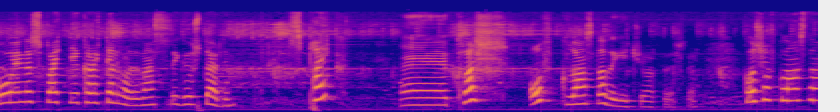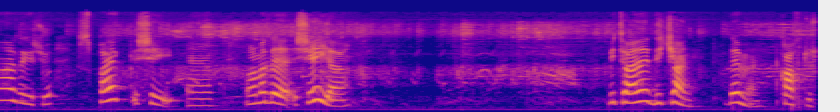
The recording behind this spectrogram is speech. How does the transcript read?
bu oyunda Spike diye karakter vardı. Ben size gösterdim. Spike eee Clash of Clans'ta da geçiyor arkadaşlar. Clash of Clans'ta nerede geçiyor? Spike şey eee, normalde şey ya bir tane diken değil mi? Kaktüs.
